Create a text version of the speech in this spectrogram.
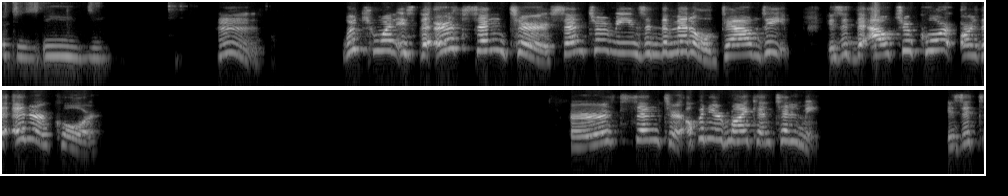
It is easy. Hmm. Which one is the Earth center? Center means in the middle, down deep. Is it the outer core or the inner core? Earth center. Open your mic and tell me. Is it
